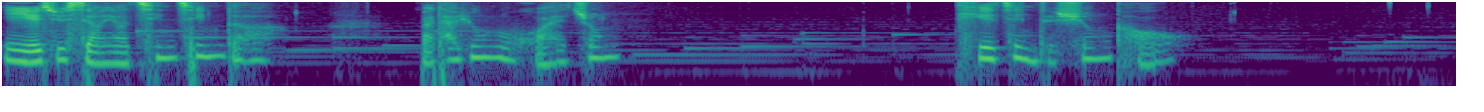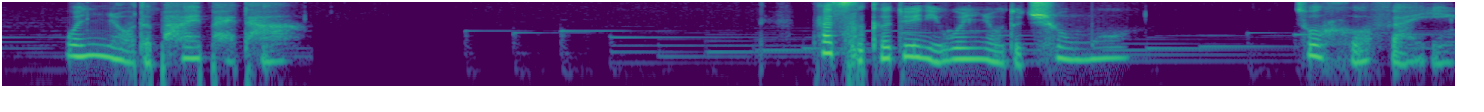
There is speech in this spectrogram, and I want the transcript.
你也许想要轻轻的把他拥入怀中，贴近你的胸口，温柔的拍拍他。他此刻对你温柔的触摸，作何反应？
